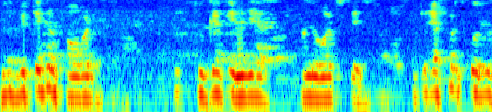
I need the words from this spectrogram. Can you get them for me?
will be taken forward to, get India on the world stage. The efforts will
